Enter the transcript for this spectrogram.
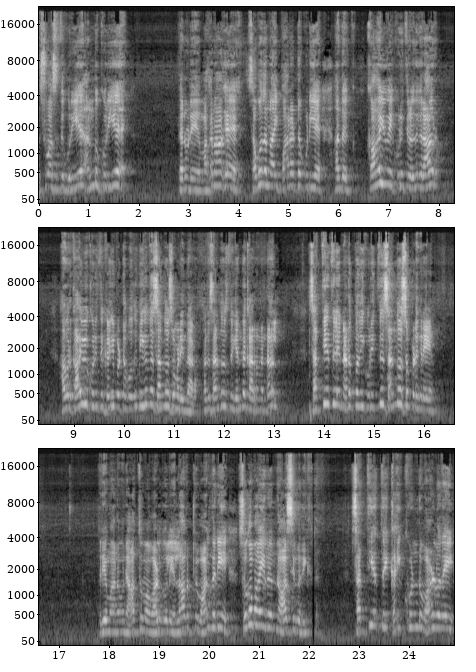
விசுவாசத்துக்குரிய அன்புக்குரிய தன்னுடைய மகனாக சகோதரனாய் பாராட்டக்கூடிய அந்த காயுவை குறித்து எழுதுகிறார். அவர் காய்வு குறித்து கேள்விப்பட்ட போது மிகுந்த சந்தோஷம் அடைந்தார். அந்த சந்தோஷத்துக்கு என்ன காரணம் என்றால் சத்தியத்திலே நடப்பதை குறித்து சந்தோஷப்படுகிறேன். பிரியமானவன் ஆத்துமா வாழ்வுகளை எல்லாவற்றும் வாழ்ந்த நீ சுகமாயிரு என்று ஆசீர்வதிக்கிறார். சத்தியத்தை கைக்கொண்டு வாழ்வதை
